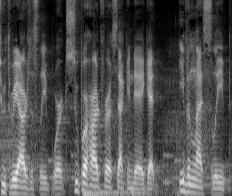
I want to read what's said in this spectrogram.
two, three hours of sleep. Work super hard for a second day, get even less sleep.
